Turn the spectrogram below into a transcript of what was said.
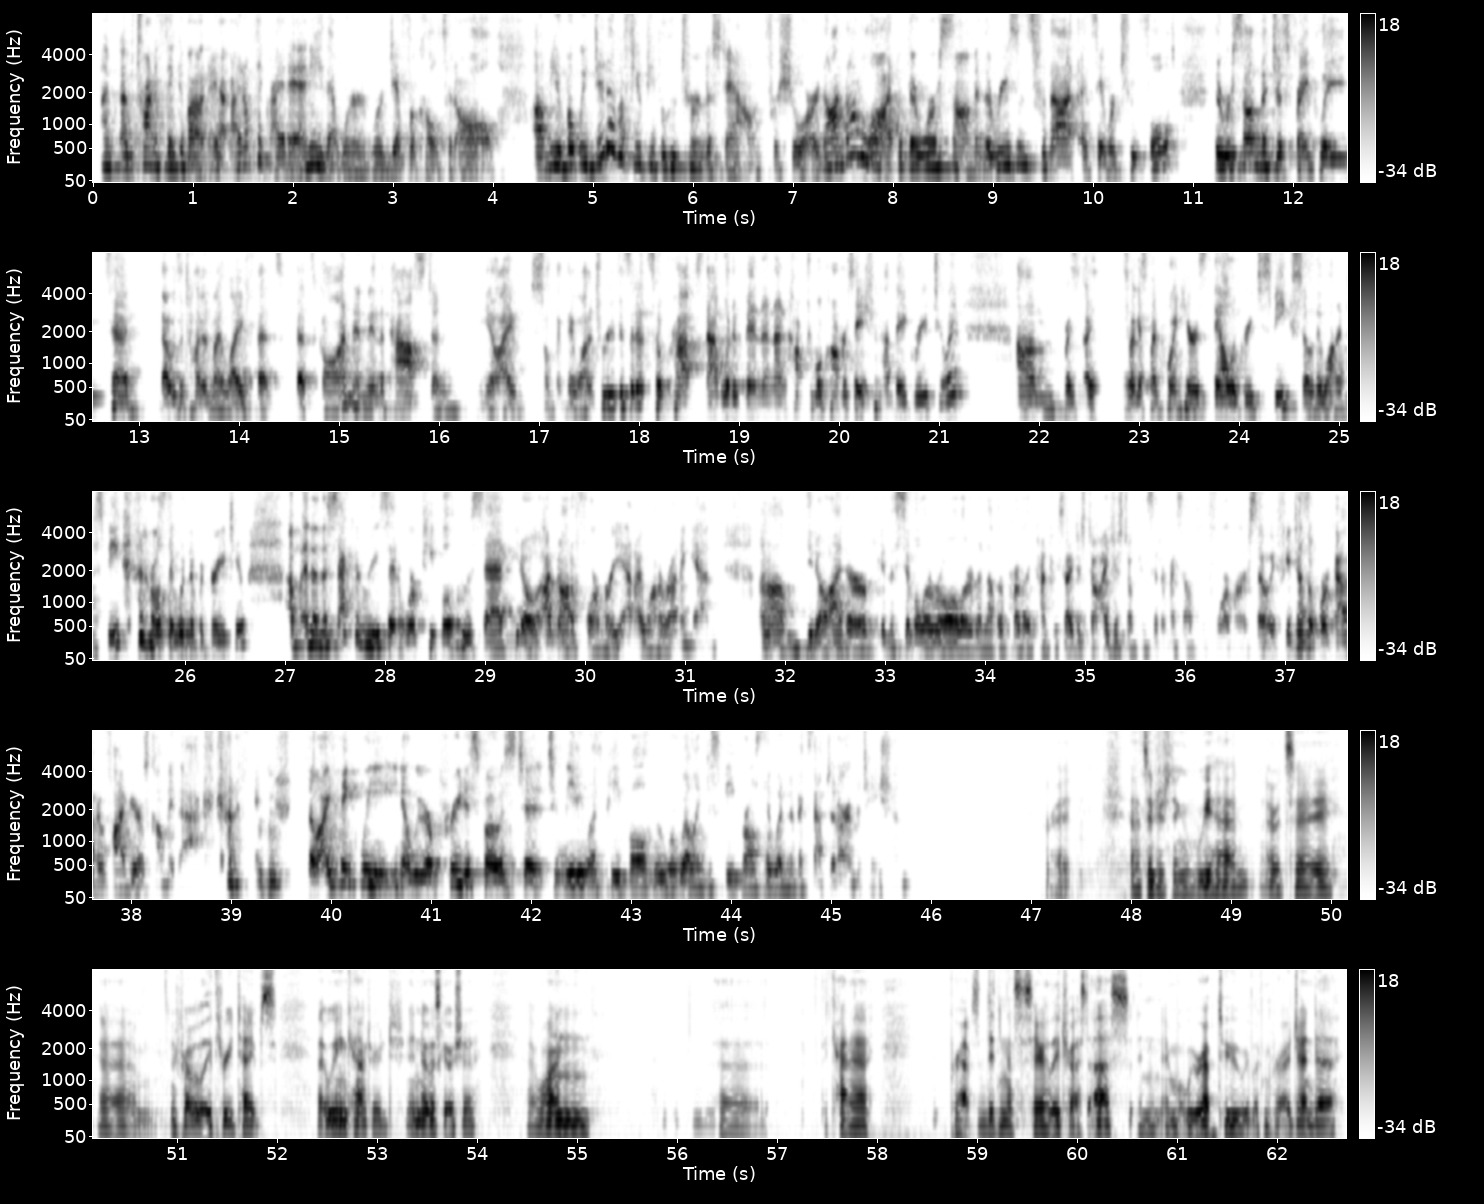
I'm, I'm, trying to think about. I don't think I had any that were were difficult at all. Um, you know, but we did have a few people who turned us down for sure. Not not a lot, but there were some, and the reasons for that I'd say were twofold. There were some that just frankly said that was a time in my life that's that's gone and in the past, and you know I just don't think they wanted to revisit it. So perhaps that would have been an uncomfortable conversation had they agreed to it. Um, I so I guess my point here is they all agreed to speak, so they wanted to speak, or else they wouldn't have agreed to. Um, and then the second reason were people who said, you know, I'm not a former yet. I want to run again. Um, you know, either in a similar role or in another part of the country. So I just don't. I just don't consider myself a former. So if it doesn't work out in five years, call me back, kind of thing. Mm-hmm. So I think we, you know, we were predisposed to to meeting with people who were willing to speak, or else they wouldn't have accepted our invitation. Right. That's interesting. We had, I would say, um, there's probably three types that we encountered in Nova Scotia. Uh, one, uh, they kind of perhaps didn't necessarily trust us and, and what we were up to. We're looking for our agenda.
